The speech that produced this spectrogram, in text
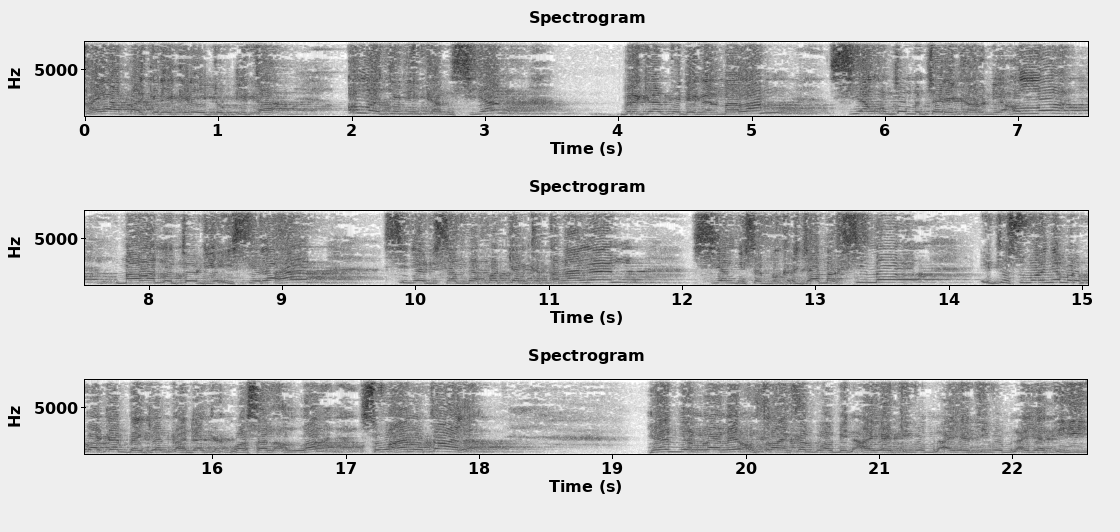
Kayak apa kira-kira hidup kita. Allah jadikan siang berganti dengan malam, siang untuk mencari karunia Allah, malam untuk dia istirahat, sehingga bisa mendapatkan ketenangan, siang bisa bekerja maksimal, itu semuanya merupakan bagian tanda kekuasaan Allah Subhanahu wa taala. Dan yang lain-lain terangkan bahwa min ayati wa min ayati wa min ayatihi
